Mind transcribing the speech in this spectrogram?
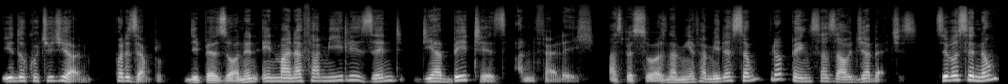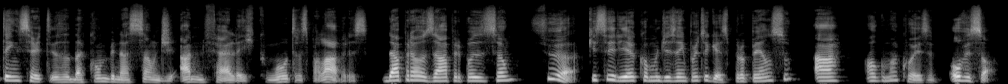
e do cotidiano. Por exemplo, die Personen in meiner Familie sind diabetesanfällig. As pessoas na minha família são propensas ao diabetes. Se você não tem certeza da combinação de anfällig com outras palavras, dá para usar a preposição für, que seria como dizer em português, propenso a alguma coisa. Ouve só.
